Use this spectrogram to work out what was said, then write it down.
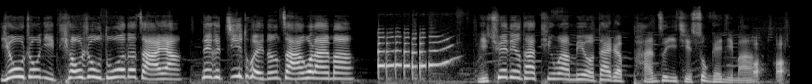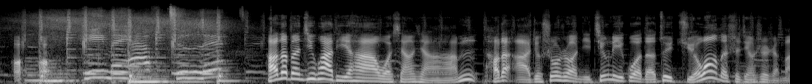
有种你挑肉多的砸呀？那个鸡腿能砸过来吗？”你确定他听完没有带着盘子一起送给你吗？好的，本期话题哈，我想想啊，嗯，好的啊，就说说你经历过的最绝望的事情是什么？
